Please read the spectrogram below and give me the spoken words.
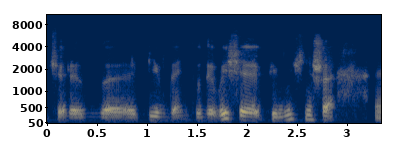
через е, південь, туди вище, північніше. Е,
